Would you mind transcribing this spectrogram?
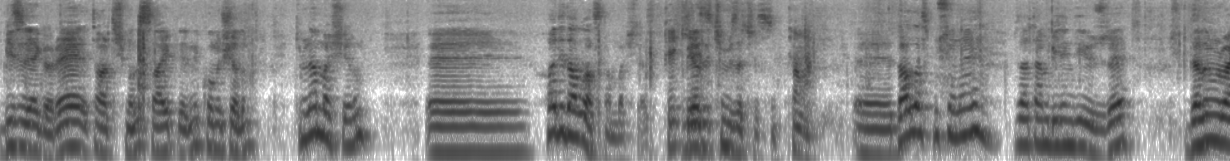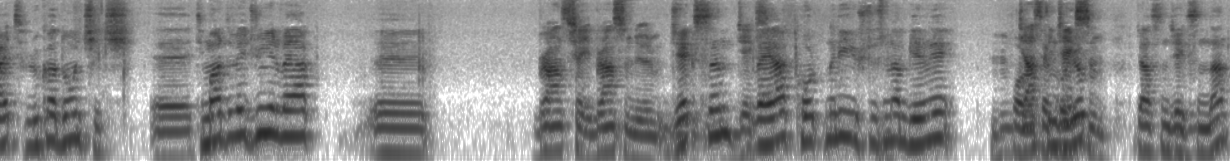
bize göre tartışmalı sahiplerini konuşalım. Kimden başlayalım? Ee, hadi Dallas'tan başlayalım. Peki. Biraz içimiz açılsın. Tamam. Ee, Dallas bu sene zaten bilindiği üzere Dylan Wright, Luka Doncic, e, Tim Hardaway Jr. veya e, Brans şey Brunson diyorum. Jackson, Jackson. veya Courtney Lee üçlüsünden birini Justin koyup- Jackson. Justin Jackson'dan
